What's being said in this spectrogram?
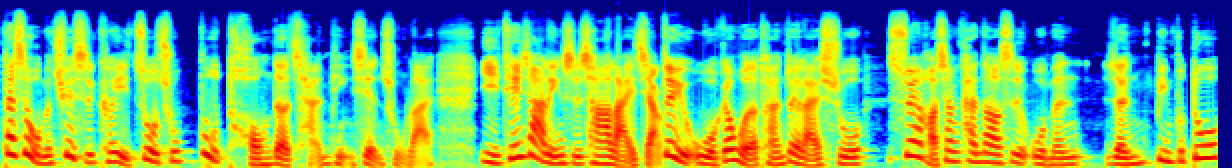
但是我们确实可以做出不同的产品线出来。以天下零时差来讲，对于我跟我的团队来说，虽然好像看到是我们人并不多，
